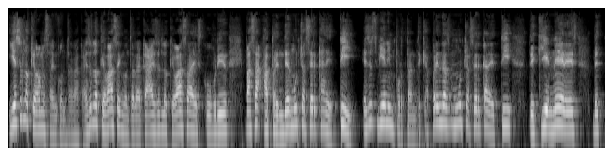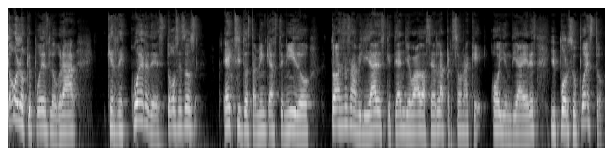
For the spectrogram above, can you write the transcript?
Y eso es lo que vamos a encontrar acá, eso es lo que vas a encontrar acá, eso es lo que vas a descubrir, vas a aprender mucho acerca de ti. Eso es bien importante, que aprendas mucho acerca de ti, de quién eres, de todo lo que puedes lograr, que recuerdes todos esos éxitos también que has tenido, todas esas habilidades que te han llevado a ser la persona que hoy en día eres y por supuesto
